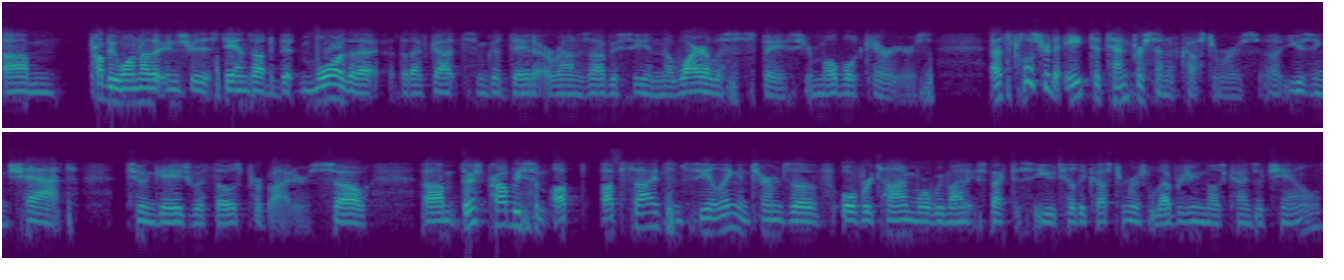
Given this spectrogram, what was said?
Um, probably one other industry that stands out a bit more that, I, that I've got some good data around is obviously in the wireless space, your mobile carriers. That's closer to 8 to 10% of customers uh, using chat to engage with those providers. So um, there's probably some up, upside, some ceiling in terms of over time where we might expect to see utility customers leveraging those kinds of channels.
